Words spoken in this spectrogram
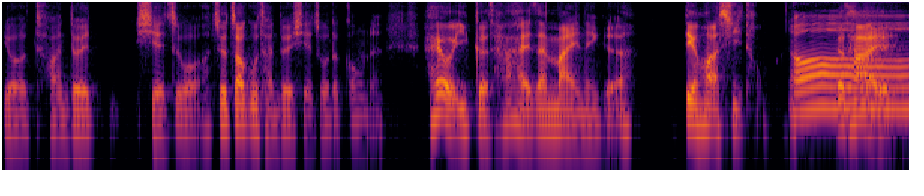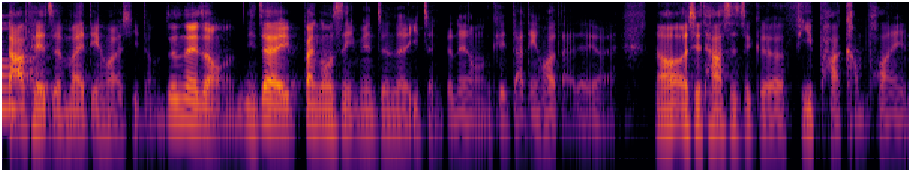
有团队协作，就照顾团队协作的功能，还有一个他还在卖那个电话系统哦，就它还搭配着卖电话系统，就是那种你在办公室里面真的，一整个那种可以打电话打进来，然后而且它是这个 FIPA compliant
